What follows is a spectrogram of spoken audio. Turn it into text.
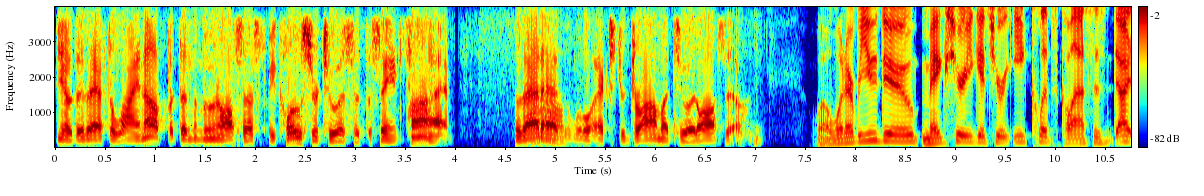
you know that they have to line up, but then the moon also has to be closer to us at the same time. So that Wow. adds a little extra drama to it also. Well, whatever you do, make sure you get your eclipse glasses. Uh,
